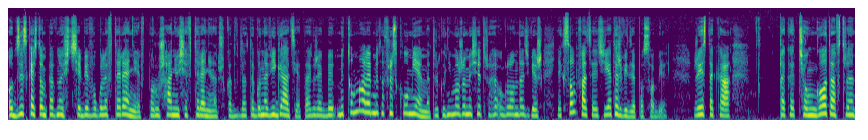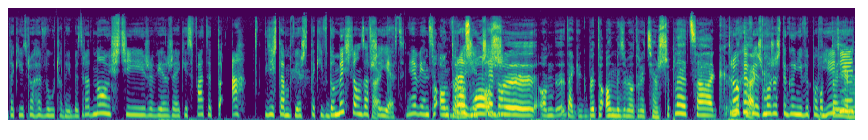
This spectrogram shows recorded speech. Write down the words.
odzyskać tą pewność siebie w ogóle w terenie, w poruszaniu się w terenie, na przykład dlatego nawigacja, tak, że jakby my to mamy, my to wszystko umiemy, tylko nie możemy się trochę oglądać, wiesz, jak są faceci, ja też widzę po sobie, że jest taka taka ciągota w stronę takiej trochę wyuczonej bezradności, że wiesz, że jak jest facet, to a, gdzieś tam, wiesz, taki w domyśle on zawsze Tak. jest, nie? Więc To on w to razie rozłoży, czego... on, tak jakby to on będzie miał trochę cięższy plecak. Trochę, no tak. wiesz, możesz tego nie wypowiedzieć,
